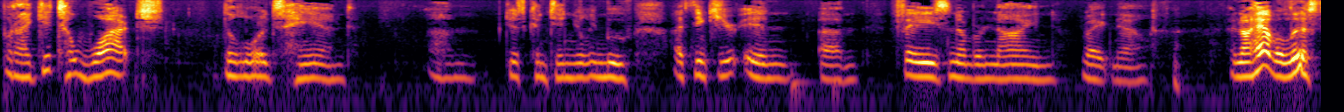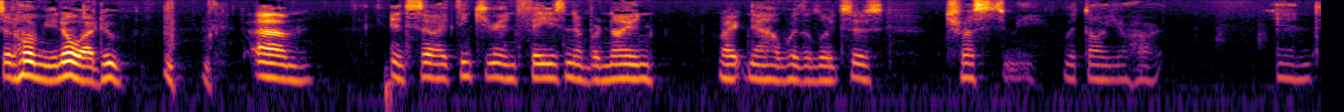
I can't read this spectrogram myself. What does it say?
but I get to watch the Lord's hand um, just continually move. I think you're in um, phase number nine right now. And I have a list at home, you know I do. um, and so I think you're in phase number nine right now where the Lord says, Trust me with all your heart. And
